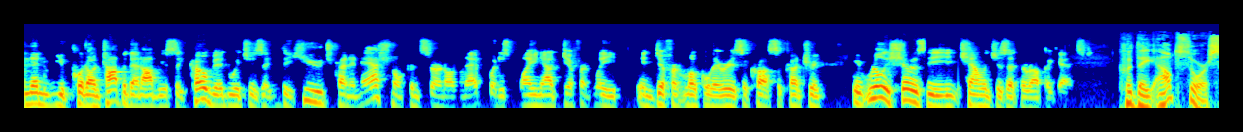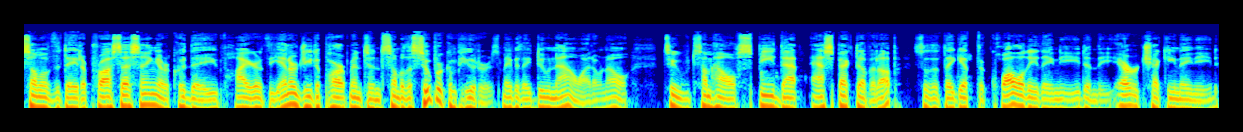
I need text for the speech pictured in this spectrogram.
And then you put on top of that, obviously, COVID, which is a, the huge kind of national concern on that, but is playing out differently in different local areas across the country. It really shows the challenges that they're up against. Could they outsource some of the data processing or could they hire the energy department and some of the supercomputers? Maybe they do now, I don't know, to somehow speed that aspect of it up so that they get the quality they need and the error checking they need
